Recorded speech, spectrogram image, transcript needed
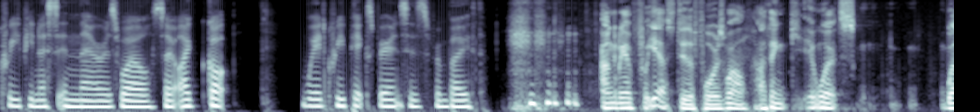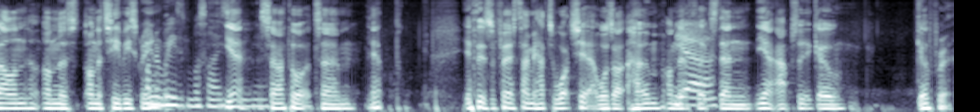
creepiness in there as well so i got weird creepy experiences from both I'm going to go for yes, do the four as well. I think it works well on on the on the TV screen. on a reasonable size yeah, screen, So I thought, um, yep. If this was the first time you had to watch it, I was at home on Yeah. Netflix, then yeah, absolutely go go for it.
